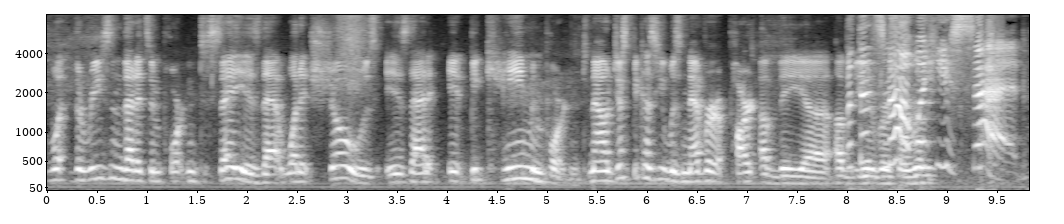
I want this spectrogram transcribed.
what the reason that it's important to say is that what it shows is that it, it became important. Now, just because he was never a part of the uh, of But the that's universe, not or what he said.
